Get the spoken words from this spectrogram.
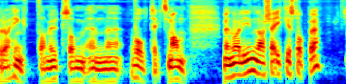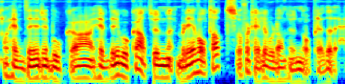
for å ha hengt ham ut som en eh, voldtektsmann. Men Wallin lar seg ikke stoppe, og hevder, boka, hevder i boka at hun ble voldtatt, og forteller hvordan hun opplevde det.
